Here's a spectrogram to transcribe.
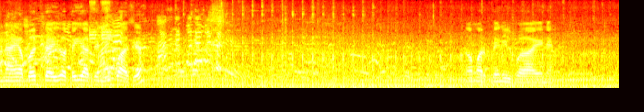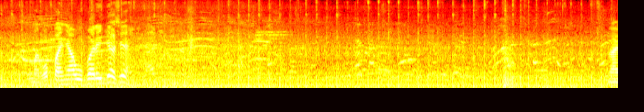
અને અહીંયા બધા જો તૈયાર થઈને ઊભા છે. અમાર ફેનિલભાઈ ને મારા પપ્પા અહીંયા ઊભા રહી ગયા છે. ના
